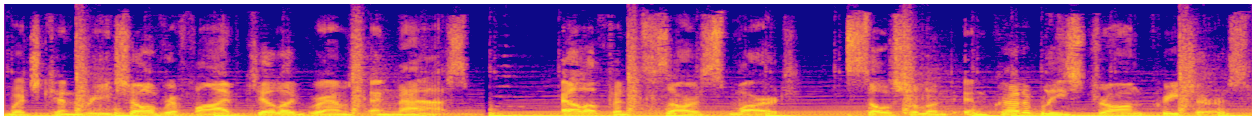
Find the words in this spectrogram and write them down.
which can reach over 5 kilograms in mass. Elephants are smart, social and incredibly strong creatures.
